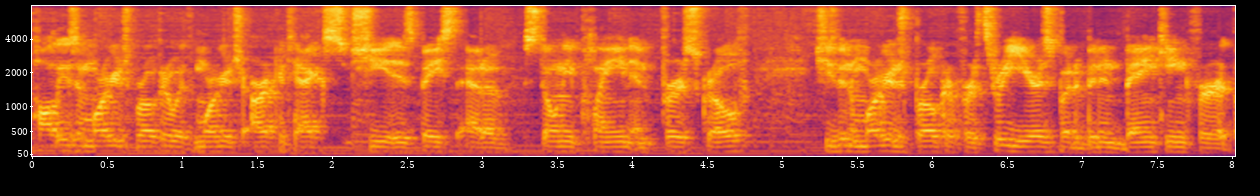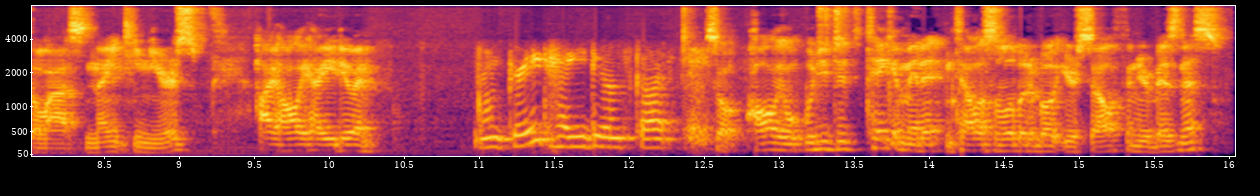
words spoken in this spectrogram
Holly is a mortgage broker with Mortgage Architects. She is based out of Stony Plain and Spruce Grove. She's been a mortgage broker for three years, but have been in banking for the last 19 years. Hi, Holly. How are you doing? I'm great. How you doing, Scott? So, Holly, would you just take a minute and tell us a little bit about yourself and your business?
